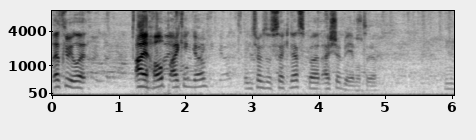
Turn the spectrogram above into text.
That's gonna be lit. I hope I can go in terms of sickness, but I should be able to. Hmm.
